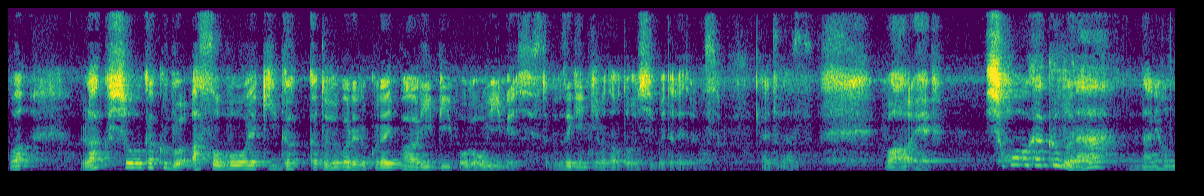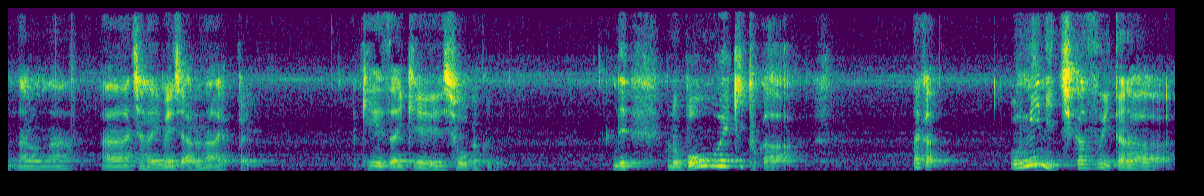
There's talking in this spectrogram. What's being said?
は、楽勝学部遊ぼうえき学科と呼ばれるくらい party people が多いイメージです。ということで、元気の玉と美味しい棒いただいております。ありがとうございます。わあ、え、小学部な。なるほどな。ああ、チャライメージあるな、やっぱり。経済経営小学部。でこの貿易とかなんか海に近づいたら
